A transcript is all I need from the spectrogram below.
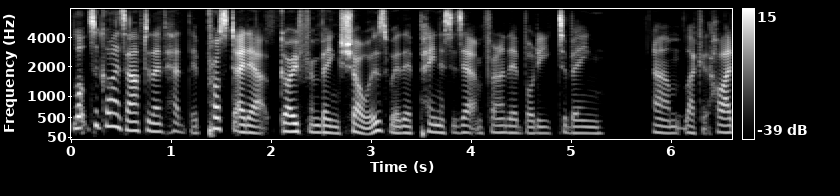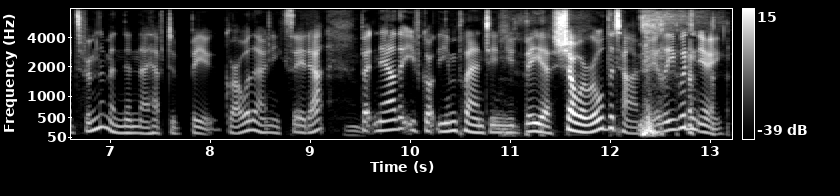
lots of guys after they've had their prostate out go from being showers, where their penis is out in front of their body, to being um, like it hides from them, and then they have to be a grower. They only see it out. Mm. But now that you've got the implant in, you'd be a shower all the time, really, wouldn't you?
